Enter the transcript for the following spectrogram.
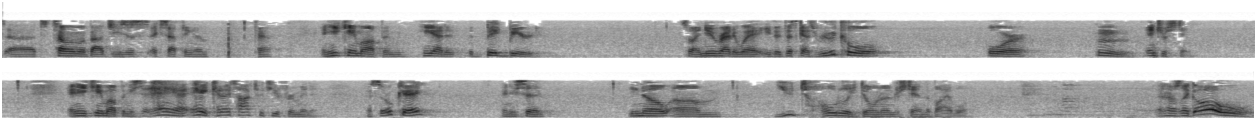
uh, to tell him about Jesus accepting him. Okay, and he came up, and he had a, a big beard. So I knew right away either this guy's really cool or, hmm, interesting. And he came up and he said, Hey, hey, can I talk with you for a minute? I said, Okay. And he said, You know, um, you totally don't understand the Bible. And I was like, Oh,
